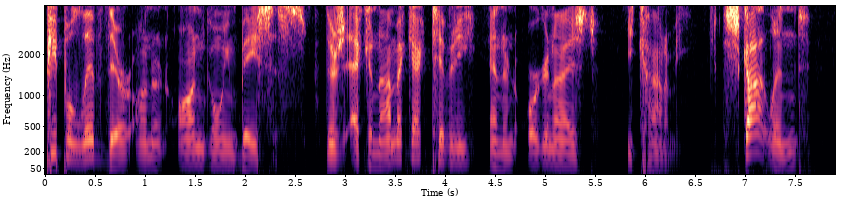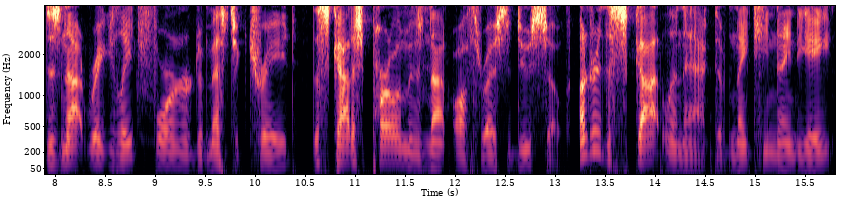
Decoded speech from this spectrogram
People live there on an ongoing basis. There's economic activity and an organized economy. Scotland does not regulate foreign or domestic trade. The Scottish Parliament is not authorized to do so. Under the Scotland Act of 1998,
